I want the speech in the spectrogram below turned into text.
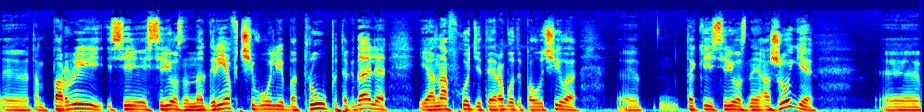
э, там пары, серьезно нагрев чего-либо, труп и так далее, и она в ходе этой работы получила э, такие серьезные ожоги, э,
